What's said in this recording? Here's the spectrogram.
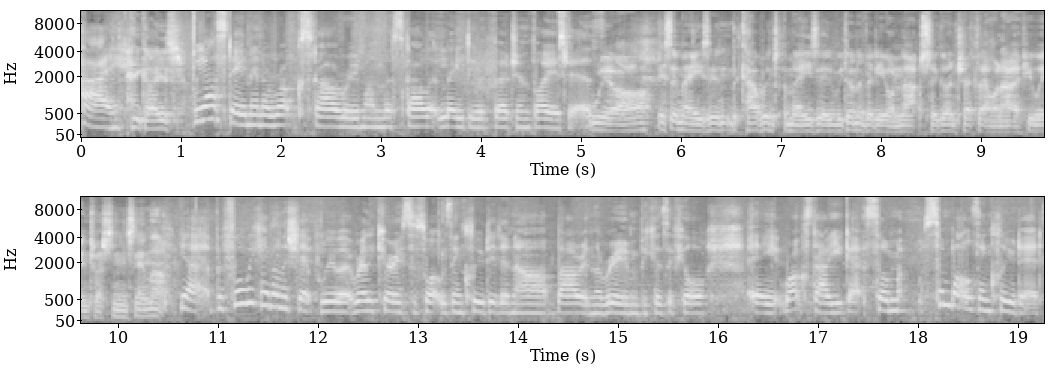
Hi. Hey guys, We are staying in a rock star room on the Scarlet Lady with Virgin Voyages. we are. It's amazing. The cabin's amazing. We've done a video on that, so go and check that one out if you were interested in seeing that. yeah, before we came on the ship, we were really curious as to what was included in our bar in the room because if you're a rock star, you get some some bottles included.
